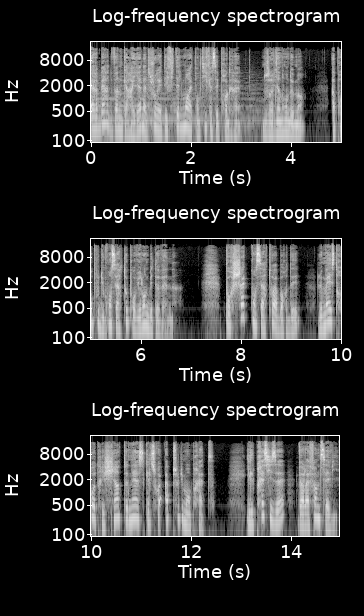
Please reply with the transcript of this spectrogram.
Herbert von Karajan a toujours été fidèlement attentif à ses progrès, nous reviendrons demain, à propos du concerto pour violon de Beethoven. Pour chaque concerto abordé, le maestro autrichien tenait à ce qu'elle soit absolument prête. Il précisait vers la fin de sa vie.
